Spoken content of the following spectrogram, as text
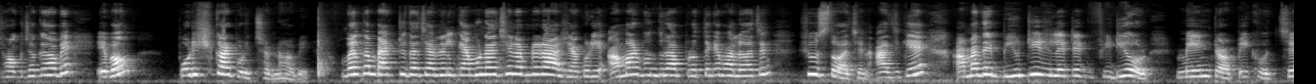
ঝকঝকে হবে এবং পরিষ্কার পরিচ্ছন্ন হবে। Welcome back to the channel কেমন আছেন আপনারা? আশা করি আমার বন্ধুরা প্রত্যেকে ভালো আছেন, সুস্থ আছেন। আজকে আমাদের বিউটি রিলেটেড ভিডিওর মেন টপিক হচ্ছে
